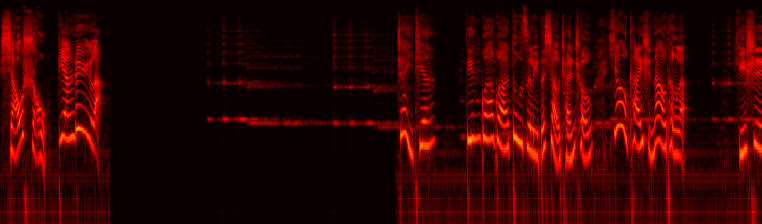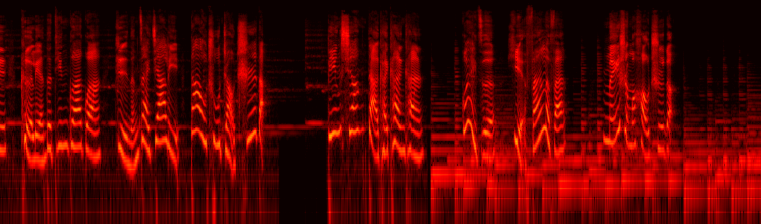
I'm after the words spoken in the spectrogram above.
小手变绿了。这一天，丁呱呱肚子里的小馋虫又开始闹腾了。于是，可怜的丁呱呱只能在家里到处找吃的。冰箱打开看看，柜子也翻了翻，没什么好吃的。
